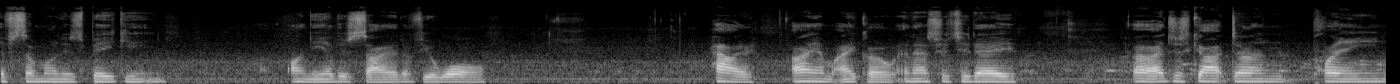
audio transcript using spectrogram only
if someone is baking on the other side of your wall? Hi, I am Aiko, and as for today, uh, I just got done playing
